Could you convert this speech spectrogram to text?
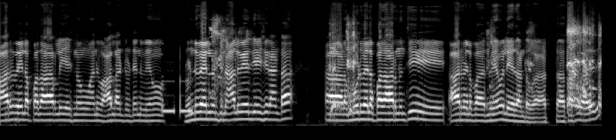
ఆరు వేల పదహారులు చేసినాము అని వాళ్ళు అంటుంటే నువ్వేమో రెండు వేల నుంచి నాలుగు వేలు చేసిరంట మూడు వేల పదహారు నుంచి ఆరు వేల పదహారు నువ్వేమో లేదంటావు. అత్త- తప్పు కాదు ఇది?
